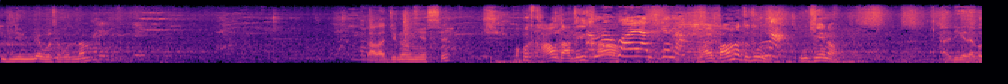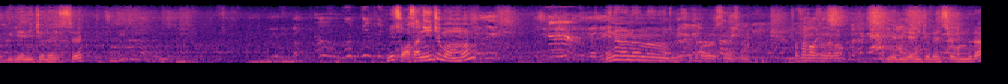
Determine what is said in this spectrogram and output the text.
দুজন মিলে বসে পড়লাম। দাদার জন্য নিয়ে এসছে। পাপা খাও তাড়াতাড়ি খাও। ভয় পাও না তো তুমি? তুমি খেয়ে নাও। আর এদিকে দেখো বিরিয়ানি চলে এসছে। তুমি শশা নিয়েছো, মাম্মা? এ না না না, তুমি এসো। শশা খাও শশা খাও। দিয়ে বিরিয়ানি চলে এসছে বন্ধুরা।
